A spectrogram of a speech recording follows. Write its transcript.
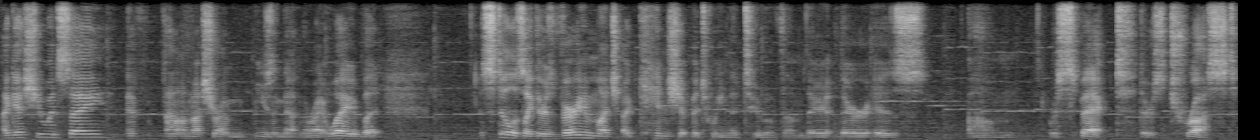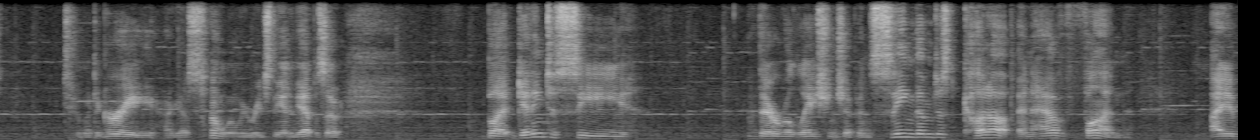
I guess you would say. If I'm not sure I'm using that in the right way, but still it's like there's very much a kinship between the two of them. There, there is um, respect, there's trust, to a degree, I guess, when we reach the end of the episode. But getting to see their relationship and seeing them just cut up and have fun, I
